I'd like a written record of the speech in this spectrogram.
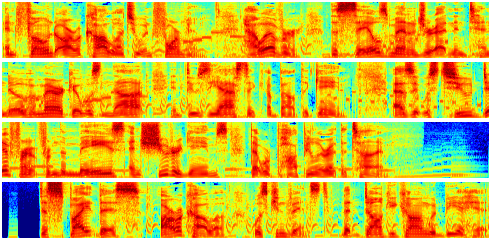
and phoned Arakawa to inform him. However, the sales manager at Nintendo of America was not enthusiastic about the game, as it was too different from the maze and shooter games that were popular at the time. Despite this, Arakawa was convinced that Donkey Kong would be a hit.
